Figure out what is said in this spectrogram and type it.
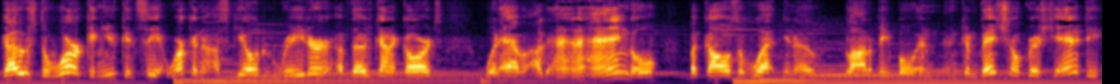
goes to work and you can see it working a skilled reader of those kind of cards would have a, an angle because of what you know a lot of people in, conventional christianity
